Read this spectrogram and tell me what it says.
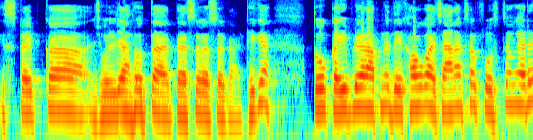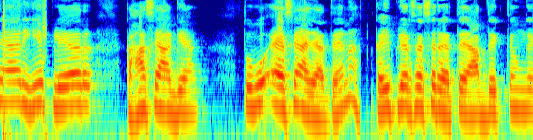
इस टाइप का झोलझाल होता है पैसे वैसे का ठीक है? तो कई प्लेयर आपने देखा होगा अचानक सब सोचते होंगे अरे यार ये प्लेयर कहाँ से आ गया? तो वो ऐसे आ जाते हैं ना। कई प्लेयर्स ऐसे रहते हैं आप देखते होंगे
